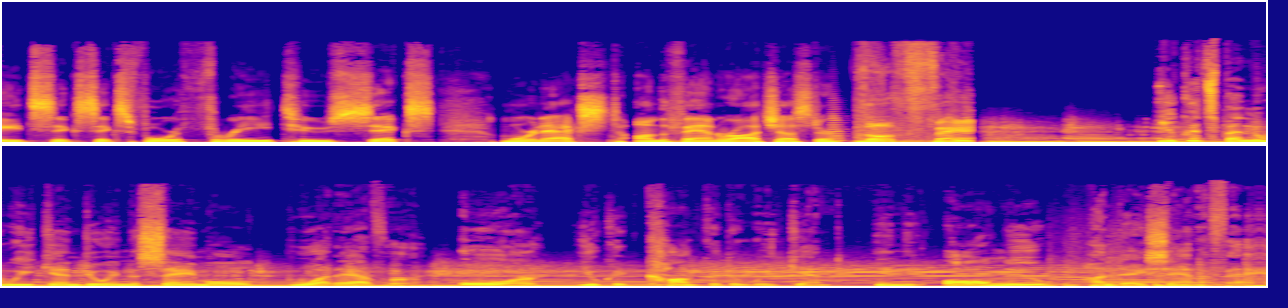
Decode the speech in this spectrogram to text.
866 4326. More next on The Fan Rochester. The Fan. You could spend the weekend doing the same old whatever, or you could conquer the weekend in the all-new Hyundai Santa Fe.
